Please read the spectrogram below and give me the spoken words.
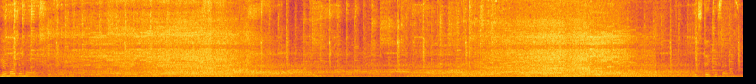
Ми можемо ось що зробити. Ви стойте зараз.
